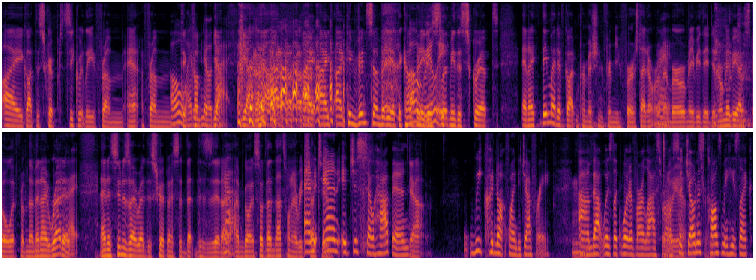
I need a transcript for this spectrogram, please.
I got the script secretly from from Oh, the I didn't know yeah, that. Yeah, I, I, I, I convinced somebody at the oh, company to Oh, really? slip me the script. And I, they might have gotten permission from you first. I don't Right. remember, or maybe they didn't, or maybe I stole it from them. And I read it, Right. and as soon as I read the script, I said that this is it. Yeah. I, I'm going. So then that's when I reached out to you. and it just so happened yeah. we could not find a Jeffrey. Mm-hmm. Um, that was like one of our last roles. yeah, so Jonas right. calls me. He's like,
